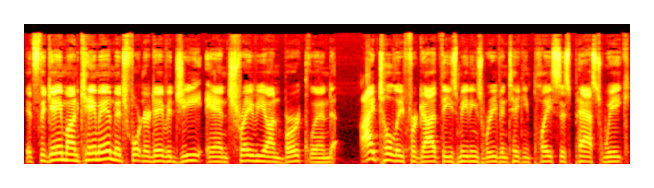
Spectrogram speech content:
It's the game on KMAN, Mitch Fortner, David G, and Travion Berkland. I totally forgot these meetings were even taking place this past week.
